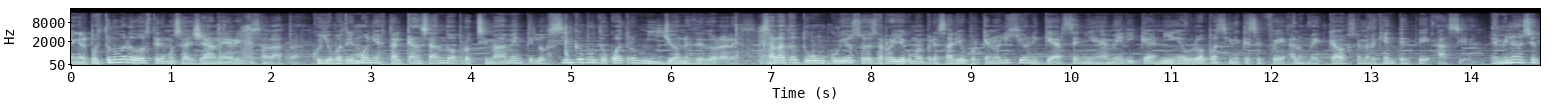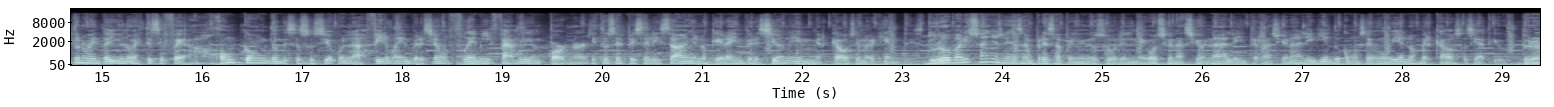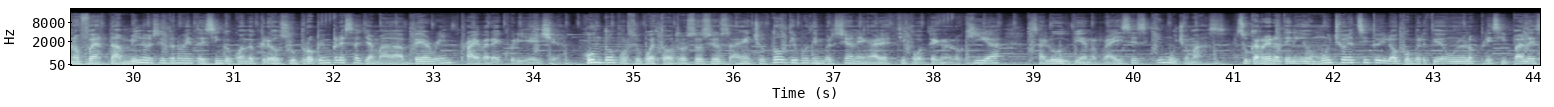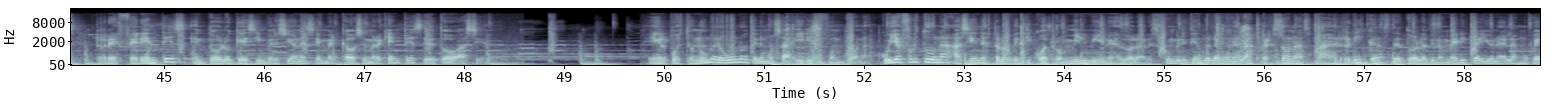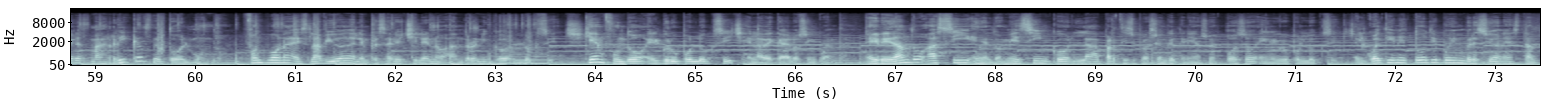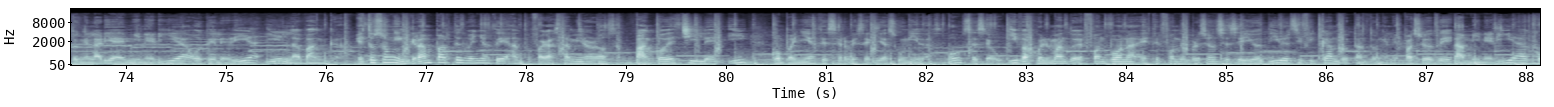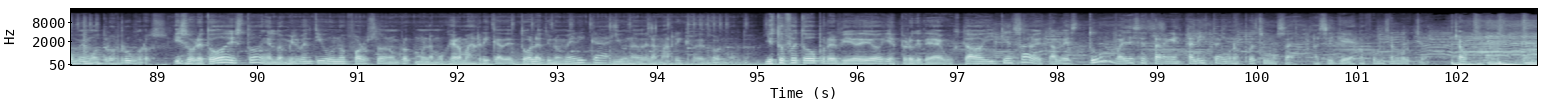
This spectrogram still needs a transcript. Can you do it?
En el puesto número 2 tenemos a Jean-Eric Salata, cuyo patrimonio está alcanzando aproximadamente los 5.4 millones de dólares. Salata tuvo un curioso desarrollo como empresario porque no eligió ni quedarse ni en América ni en Europa, sino que se fue a los mercados emergentes de Asia. En 1991 este se fue a Hong Kong donde se asoció con la firma de inversión Flemmy Family and Partners. Estos se especializaban en lo que era inversión en mercados emergentes. Duró varios años en esa empresa aprendiendo sobre el negocio nacional e internacional y viendo cómo se movían los mercados asiáticos. Pero no fue hasta 1995 cuando creó su propia empresa llamada Bearing Private Equity Asia. Junto, por supuesto, a otros socios han hecho todo tipo de inversión en áreas tipo tecnología, salud, bienes raíces y mucho más. Su carrera ha tenido mucho éxito y lo ha convertido en uno de los principales referentes en todo lo que es inversiones en mercados emergentes de toda Asia. En el puesto número 1 tenemos a Iris Fontbona, cuya fortuna asciende hasta los 24 mil millones de dólares, convirtiéndola en una de las personas más ricas de toda Latinoamérica y una de las mujeres más ricas de todo el mundo. Fontbona es la viuda del empresario chileno Andrónico Luxich, quien fundó el grupo Luxich en la década de los 50, heredando así en el 2005 la participación que tenía su esposo en el grupo Luxich, el cual tiene todo tipo de inversiones tanto en el área de minería, hotelería y en la banca. Estos son en gran parte dueños de Antofagasta Minerals, Banco de Chile y Compañías de Cervecerías Unidas o CCU. Y bajo el mando de Fontbona, este fondo de inversión se siguió diversificando tanto en el espacio de la minería como en otros rubros. Y sobre todo esto, en el 2020 2021 Forbes lo nombró como la mujer más rica de toda Latinoamérica y una de las más ricas de todo el mundo. Y esto fue todo por el video de hoy, espero que te haya gustado y quién sabe, tal vez tú vayas a estar en esta lista en unos próximos años. Así que nos vemos en la próxima. Chao.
